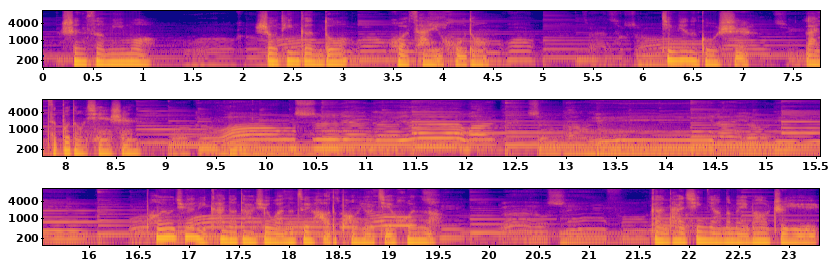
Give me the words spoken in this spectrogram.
“深色咪墨”，收听更多或参与互动。今天的故事来自不懂先生。我渴望失眠的夜晚，身旁朋友圈里看到大学玩的最好的朋友结婚了，感叹新娘的美貌之余。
